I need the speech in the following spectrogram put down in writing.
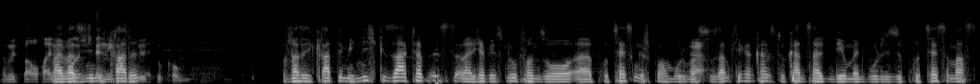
Damit wir auch ein Weil was vollständiges Bild bekommen. Was ich gerade nämlich nicht gesagt habe, ist, weil ich habe jetzt nur von so äh, Prozessen gesprochen, wo du was Ja. zusammenklickern kannst. Du kannst halt in dem Moment, wo du diese Prozesse machst,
